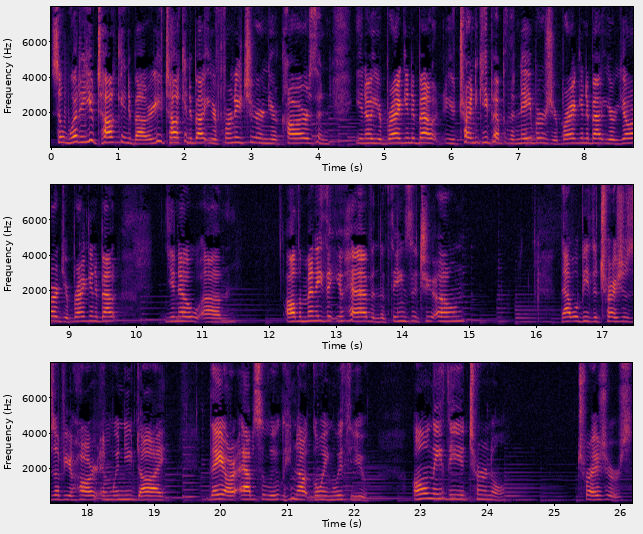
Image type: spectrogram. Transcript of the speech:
So, what are you talking about? Are you talking about your furniture and your cars and, you know, you're bragging about, you're trying to keep up with the neighbors, you're bragging about your yard, you're bragging about, you know, um, all the money that you have and the things that you own? That will be the treasures of your heart. And when you die, they are absolutely not going with you. Only the eternal treasures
